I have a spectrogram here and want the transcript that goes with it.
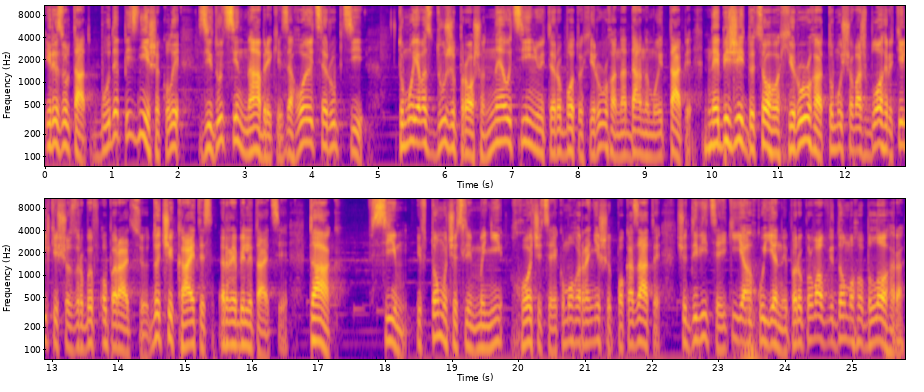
і результат буде пізніше, коли зійдуть всі набряки, загоються рубці. Тому я вас дуже прошу, не оцінюйте роботу хірурга на даному етапі. Не біжіть до цього хірурга, тому що ваш блогер тільки що зробив операцію. Дочекайтесь реабілітації. Так, всім, і в тому числі мені, хочеться якомога раніше показати, що дивіться, який я ахуєнний, перепровав відомого блогера.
